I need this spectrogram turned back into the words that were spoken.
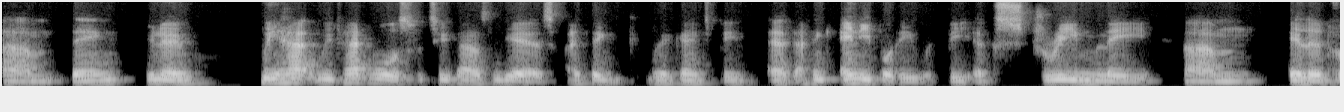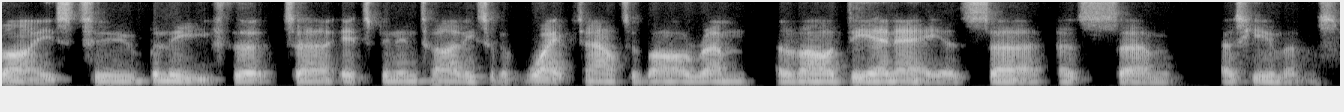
um, thing. You know, we had we've had wars for 2000 years. I think we're going to be i think anybody would be extremely um, ill-advised to believe that uh, it's been entirely sort of wiped out of our um, of our dna as uh, as um, as humans.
